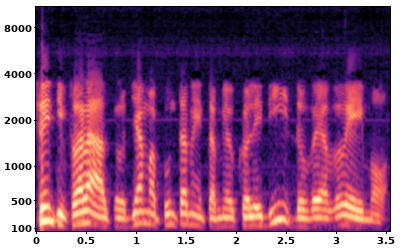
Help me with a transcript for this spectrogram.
Senti, fra l'altro, diamo appuntamento a mercoledì dove avremo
